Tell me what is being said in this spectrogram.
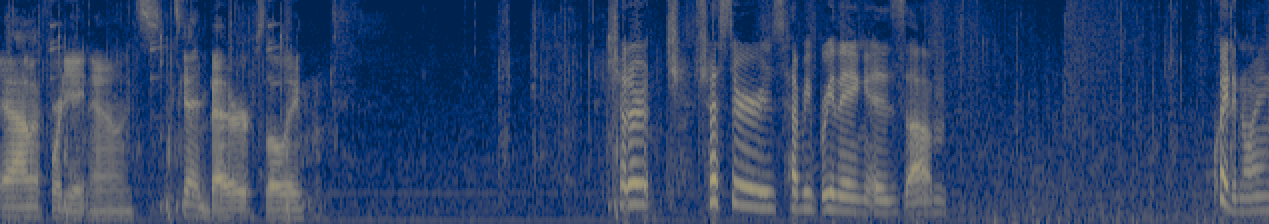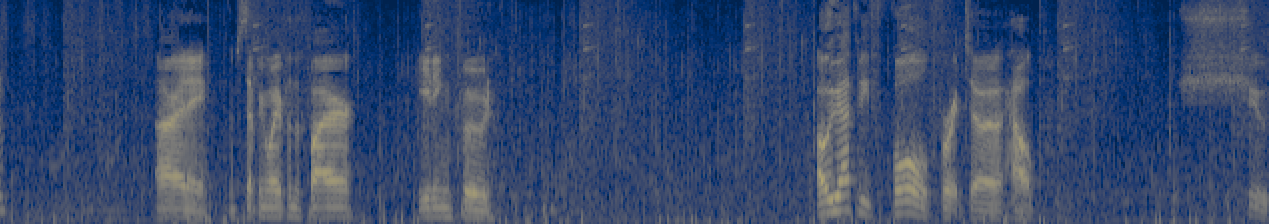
Yeah, I'm at 48 now. It's it's getting better slowly. Cheddar, Ch- Chester's heavy breathing is um quite annoying. Alrighty, I'm stepping away from the fire, eating food. Oh, you have to be full for it to help. Shoot.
